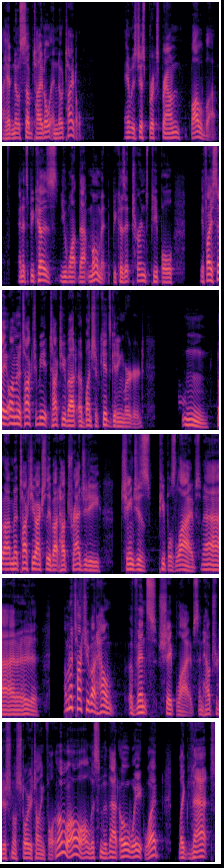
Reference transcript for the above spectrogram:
I had no subtitle and no title. And it was just Brooks Brown, blah, blah, blah. And it's because you want that moment, because it turns people. If I say, Oh, I'm going to talk to me, talk to you about a bunch of kids getting murdered. Mm, but I'm going to talk to you actually about how tragedy changes people's lives. Ah, I'm going to talk to you about how events shape lives and how traditional storytelling falls. Oh, oh, I'll listen to that. Oh, wait, what? Like that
